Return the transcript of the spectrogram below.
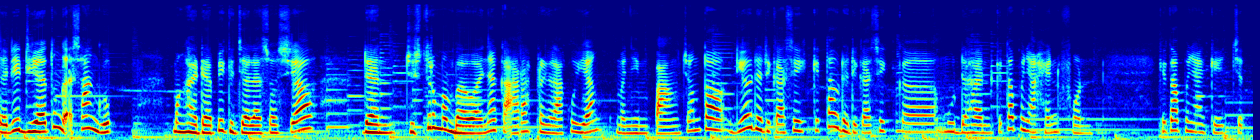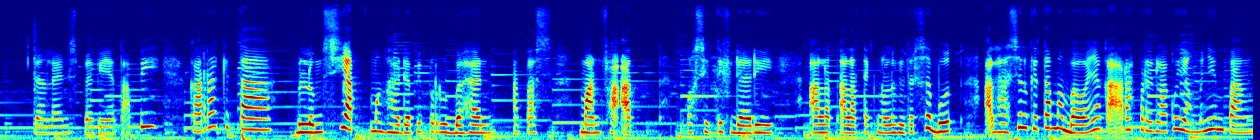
Jadi dia tuh nggak sanggup menghadapi gejala sosial dan justru membawanya ke arah perilaku yang menyimpang. Contoh, dia udah dikasih, kita udah dikasih kemudahan, kita punya handphone, kita punya gadget dan lain sebagainya. Tapi karena kita belum siap menghadapi perubahan atas manfaat positif dari alat-alat teknologi tersebut, alhasil kita membawanya ke arah perilaku yang menyimpang,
